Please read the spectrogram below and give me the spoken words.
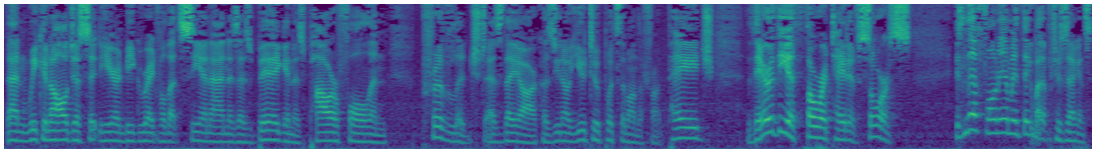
Then we can all just sit here and be grateful that CNN is as big and as powerful and privileged as they are. Because you know YouTube puts them on the front page. They're the authoritative source. Isn't that funny? I mean, think about it for two seconds.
